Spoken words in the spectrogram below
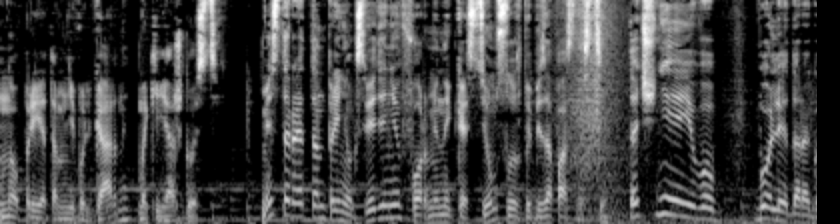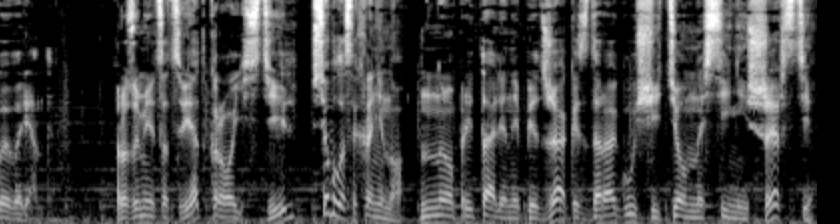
но при этом не вульгарный макияж гостей. Мистер Эттон принял к сведению форменный костюм службы безопасности. Точнее, его более дорогой вариант – Разумеется, цвет, крой, стиль – все было сохранено, но приталенный пиджак из дорогущей темно-синей шерсти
